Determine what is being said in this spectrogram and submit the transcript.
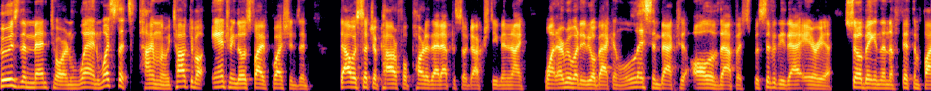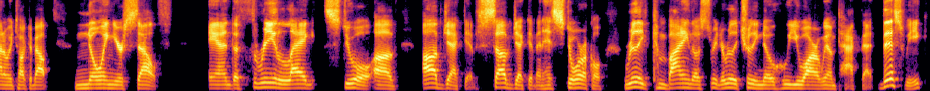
Who's the mentor and when? What's the timeline? We talked about answering those five questions. And that was such a powerful part of that episode, Dr. Stephen. And I want everybody to go back and listen back to all of that, but specifically that area. So big. And then the fifth and final, we talked about knowing yourself and the three leg stool of objective, subjective, and historical, really combining those three to really truly know who you are. We unpack that this week.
